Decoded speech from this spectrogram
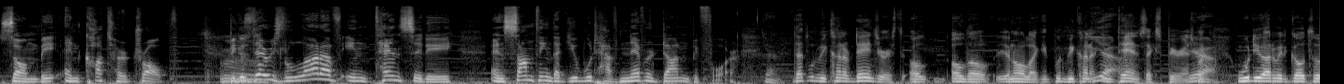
zombie and cut her throat because there is a lot of intensity and something that you would have never done before. That would be kind of dangerous, although you know, like it would be kind of Yeah. intense experience. Yeah. But would you, Adwit, go to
